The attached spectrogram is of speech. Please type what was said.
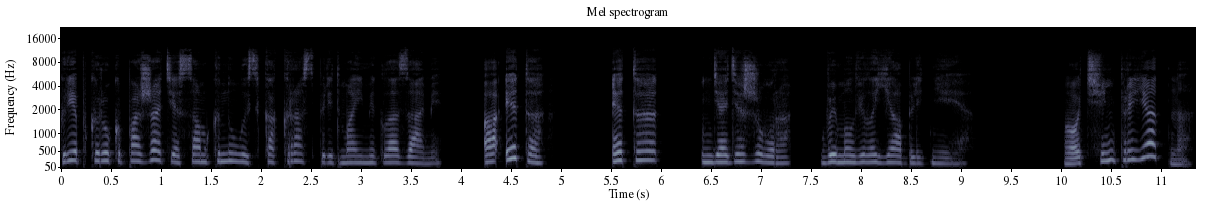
Крепкое рукопожатие сомкнулось как раз перед моими глазами. «А это... это дядя Жора», — вымолвила я бледнее. «Очень приятно»,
